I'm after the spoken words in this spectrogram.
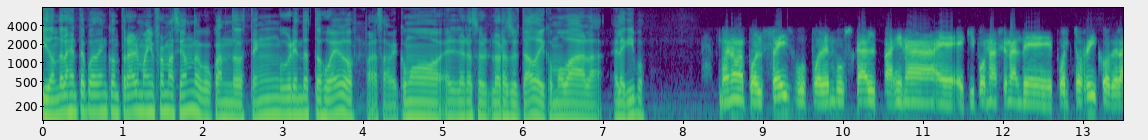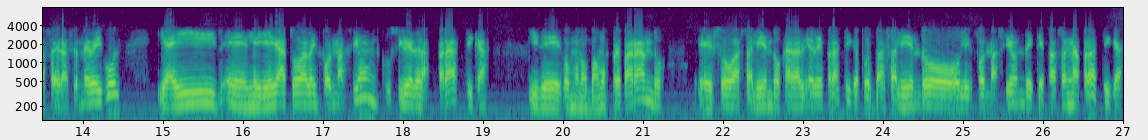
¿Y dónde la gente puede encontrar más información de cuando estén cubriendo estos juegos para saber cómo el, los resultados y cómo va el equipo? Bueno, por Facebook pueden buscar página eh, Equipo Nacional de Puerto Rico de la Federación de Béisbol y ahí eh, le llega toda la información, inclusive de las prácticas y de cómo nos vamos preparando. Eso va saliendo cada día de práctica, pues va saliendo la información de qué pasa en la práctica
